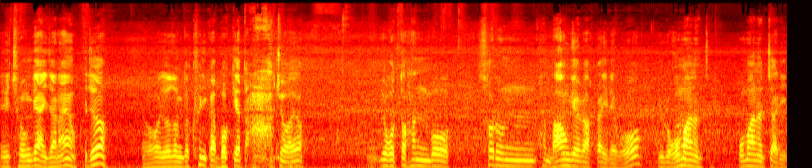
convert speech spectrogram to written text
이게 적은 게 아니잖아요. 그죠? 요, 요 정도 크니까 먹기가 딱 좋아요. 요것도 한뭐 서른 한 마흔 개 가까이 되고 이거 5만 원짜리 5만 원짜리.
